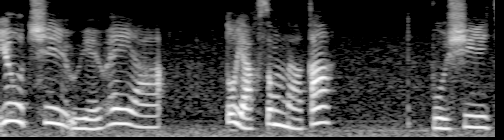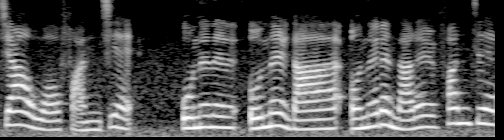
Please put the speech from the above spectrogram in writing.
요취 위에 회야. 또 약속 나가? 부시 짜워 반지에. 오늘은 오늘 나 오늘은 나를 펀지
